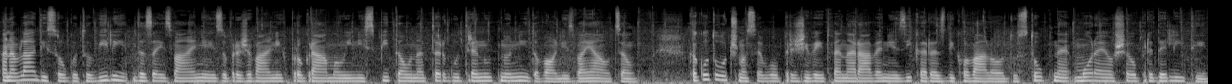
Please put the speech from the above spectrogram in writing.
A na vladi so ugotovili, da za izvajanje izobraževalnih programov in izpitov na trgu trenutno ni dovolj izvajalcev. Kako točno se bo preživetvena raven jezika razlikovalo od vstopne, morajo še opredeliti.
